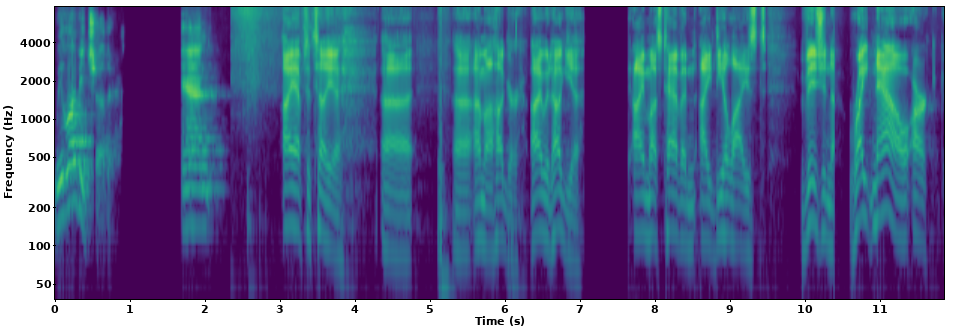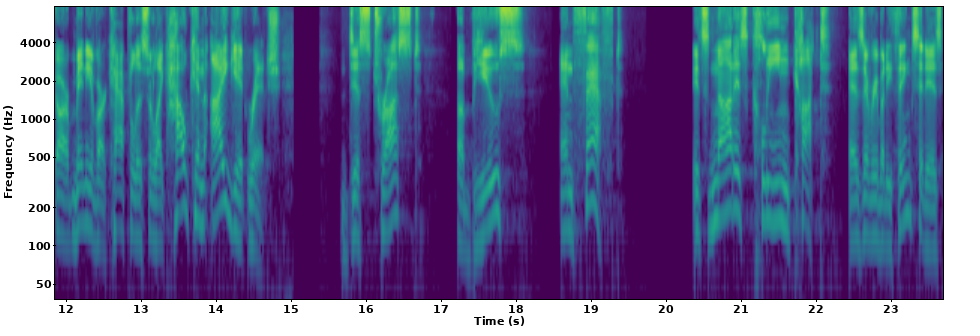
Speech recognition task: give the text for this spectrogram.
We love each other. And I have to tell you, uh, uh, I'm a hugger. I would hug you. I must have an idealized vision. Right now, our, our many of our capitalists are like, how can I get rich? Distrust, abuse, and theft. It's not as clean cut as everybody thinks it is.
